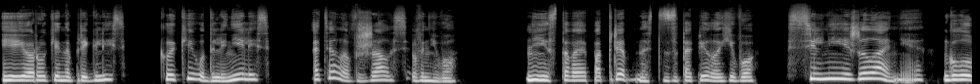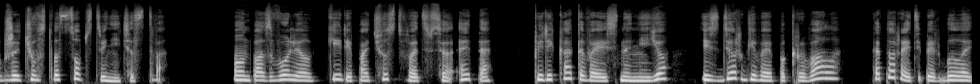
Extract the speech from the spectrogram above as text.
Ее руки напряглись, клыки удлинились, а тело вжалось в него. Неистовая потребность затопила его, сильнее желание, глубже чувство собственничества. Он позволил Кире почувствовать все это, перекатываясь на нее и сдергивая покрывало, которое теперь было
